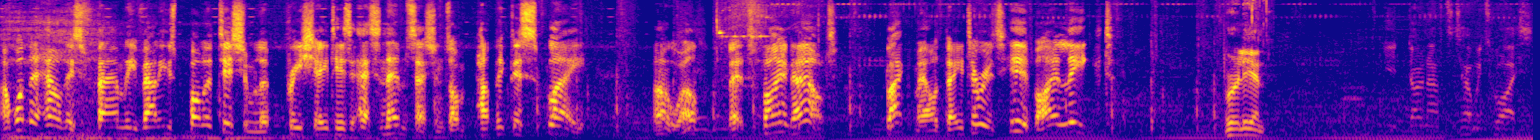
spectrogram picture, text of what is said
I wonder how this family values politician will appreciate his S&M sessions on public display. Oh well, let's find out. Blackmail data is hereby leaked. Brilliant. You don't have to tell me twice.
